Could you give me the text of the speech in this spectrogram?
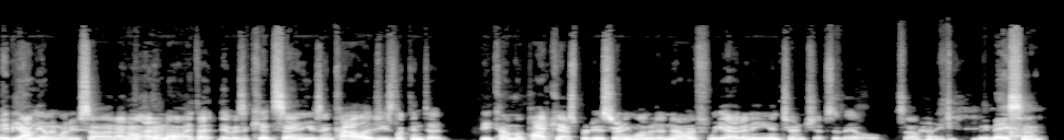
maybe I'm the only one who saw it. I don't I don't know. I thought there was a kid saying he was in college, he's looking to become a podcast producer, and he wanted to know if we had any internships available. So We may soon.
